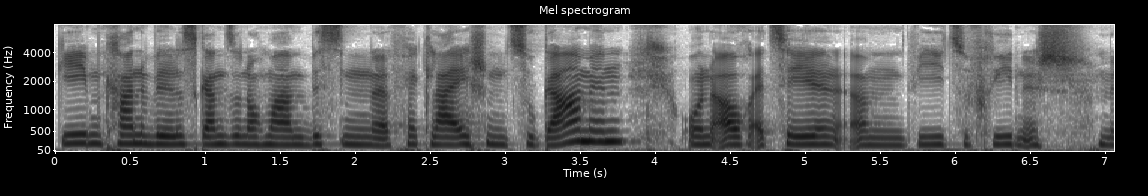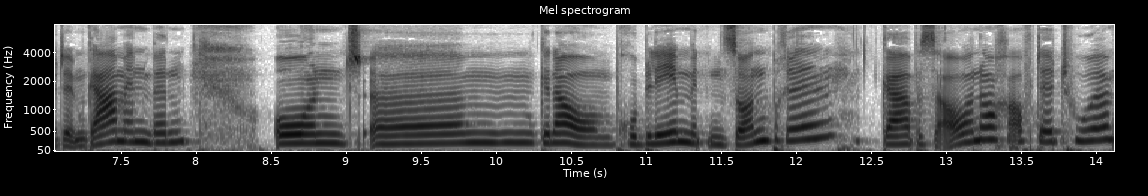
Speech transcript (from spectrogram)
geben kann. Will das Ganze nochmal ein bisschen äh, vergleichen zu Garmin und auch erzählen, ähm, wie zufrieden ich mit dem Garmin bin. Und ähm, genau, ein Problem mit den Sonnenbrillen gab es auch noch auf der Tour.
